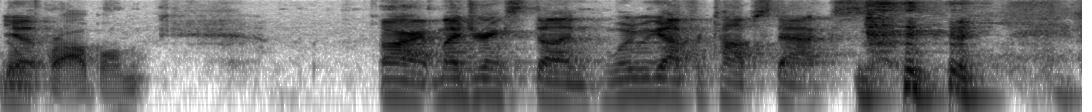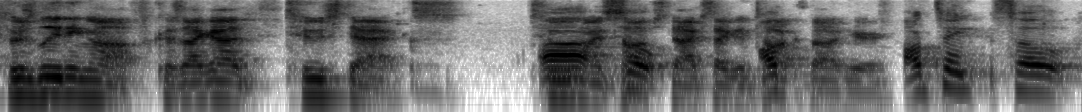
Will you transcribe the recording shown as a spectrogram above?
No Yep. problem. All right, my drink's done. What do we got for top stacks? Who's leading off? Because I got two stacks. Two Uh, of my so top stacks I can talk I'll- about here. I'll take so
